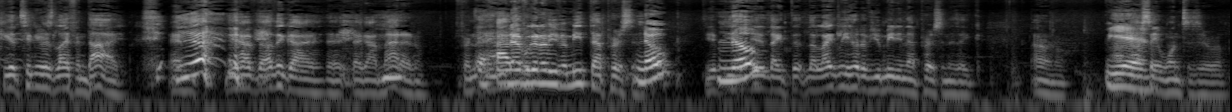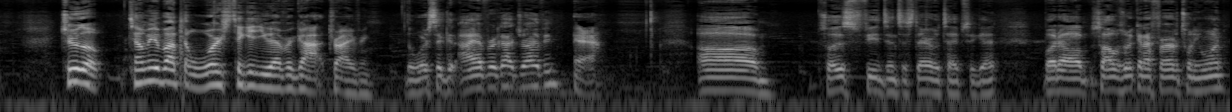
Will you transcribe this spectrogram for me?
he continue his life and die, and Yeah. you have the other guy that, that got mad at him. For you're never gonna even meet that person. Nope. You- Nope. you- like the, the likelihood of you meeting that person is like, I don't know. Yeah. I'll say one to zero. Chulo, tell me about the worst ticket you ever got driving. The worst ticket I ever got driving. Yeah. Um, so this feeds into stereotypes again, but um, so I was working at Forever Twenty One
